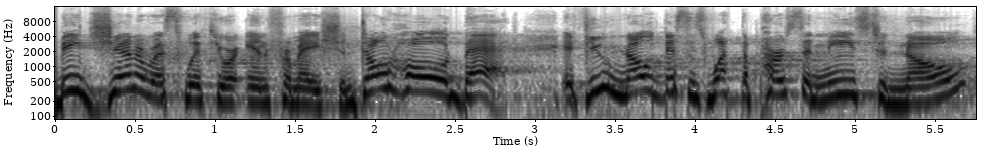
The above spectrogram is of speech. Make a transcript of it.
Be generous with your information. Don't hold back. If you know this is what the person needs to know,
